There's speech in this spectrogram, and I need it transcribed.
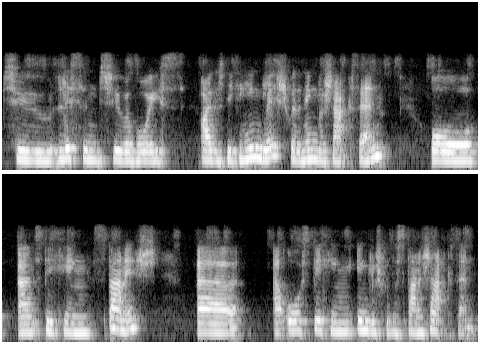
to listen to a voice either speaking English with an English accent or um, speaking Spanish uh, or speaking English with a Spanish accent.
